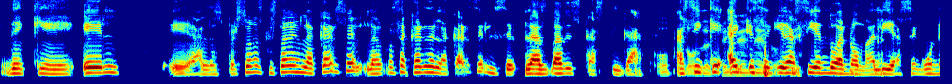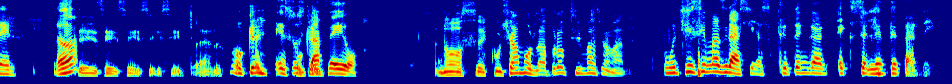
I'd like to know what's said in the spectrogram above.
de que él eh, a las personas que están en la cárcel las va a sacar de la cárcel y se, las va a descastigar. Oh, Así que hay que seguir haciendo anomalías, según él, ¿no? Sí, sí, sí, sí, sí, claro. Ok. Eso está feo. Nos escuchamos la próxima semana. Muchísimas gracias. Que tengan excelente tarde.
